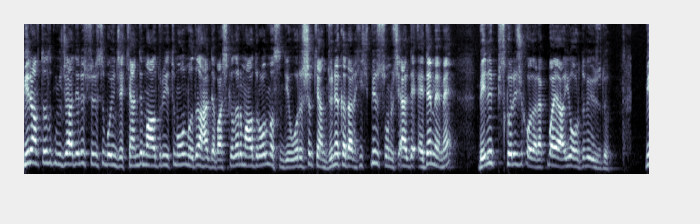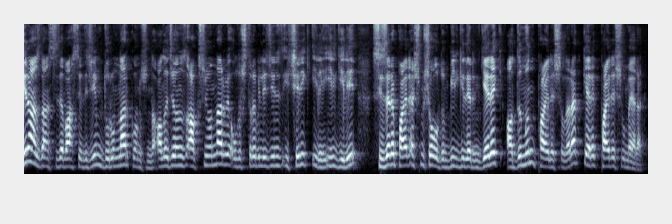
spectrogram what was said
Bir haftalık mücadele süresi boyunca kendi mağduriyetim olmadığı halde başkaları mağdur olmasın diye uğraşırken düne kadar hiçbir sonuç elde edememe beni psikolojik olarak bayağı yordu ve üzdü. Birazdan size bahsedeceğim durumlar konusunda alacağınız aksiyonlar ve oluşturabileceğiniz içerik ile ilgili sizlere paylaşmış olduğum bilgilerin gerek adımın paylaşılarak gerek paylaşılmayarak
